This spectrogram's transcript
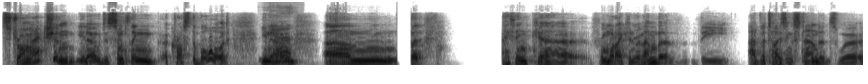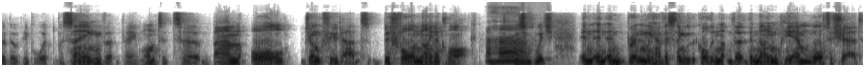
strong action, you know, just something across the board, you know. Um, but I think, uh, from what I can remember, the advertising standards were the people were, were saying that they wanted to ban all junk food ads before nine o'clock. Uh-huh. Which, which in, in, in Britain we have this thing called the, the, the 9 p.m. watershed.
